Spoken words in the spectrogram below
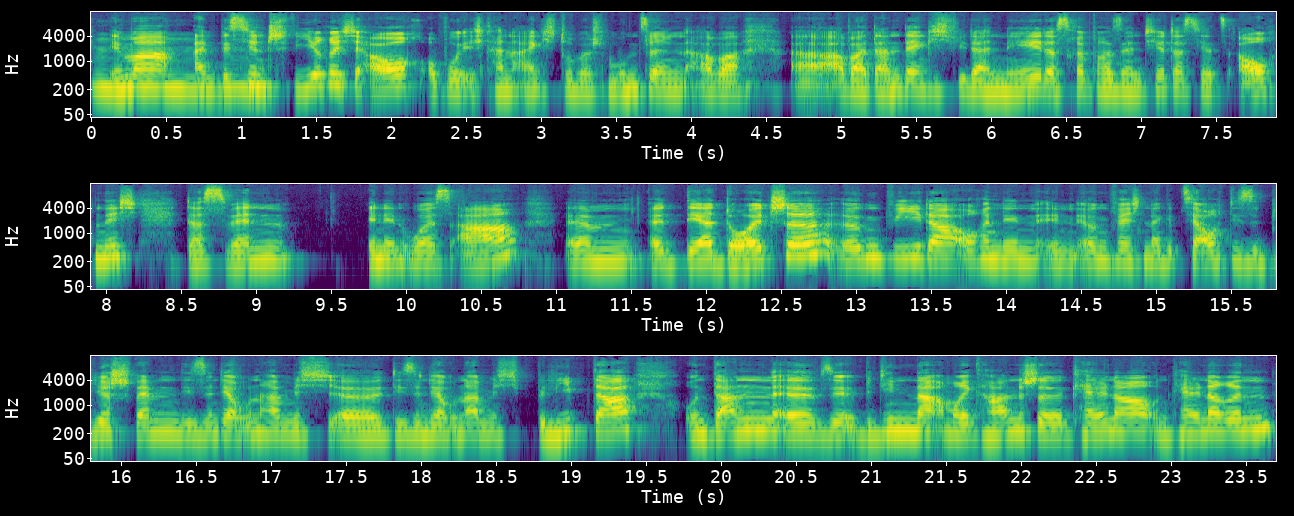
mhm. immer mhm. ein bisschen mhm. schwierig auch, obwohl ich kann eigentlich drüber schmunzeln, aber, äh, aber dann denke ich wieder, nee, das repräsentiert das jetzt auch auch nicht, dass wenn in den USA. Ähm, äh, der Deutsche irgendwie da auch in den in irgendwelchen, da gibt es ja auch diese Bierschwemmen, die sind ja unheimlich, äh, die sind ja unheimlich beliebt da. Und dann äh, bedienen da amerikanische Kellner und Kellnerinnen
